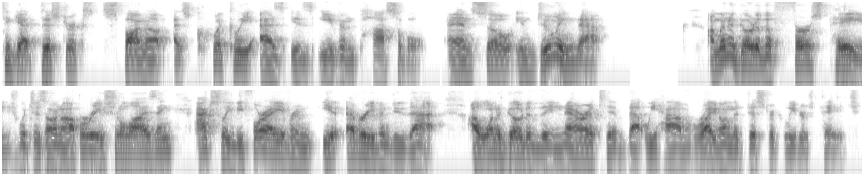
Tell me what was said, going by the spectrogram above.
to get districts spun up as quickly as is even possible. And so, in doing that, I'm going to go to the first page, which is on operationalizing. Actually, before I even ever even do that, I want to go to the narrative that we have right on the district leaders page.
